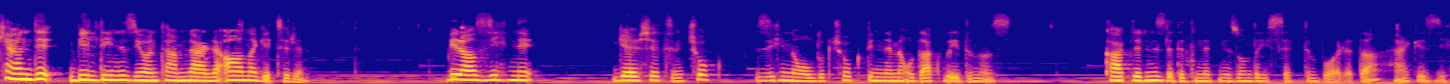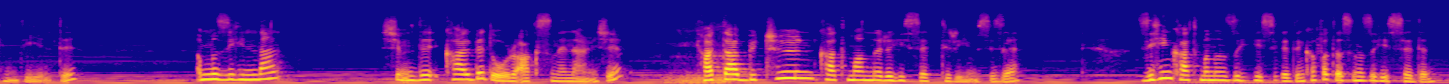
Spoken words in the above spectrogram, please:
Kendi bildiğiniz yöntemlerle ana getirin. Biraz zihni gevşetin. Çok zihin olduk, çok dinleme odaklıydınız. Kalplerinizle de dinlediniz, onu da hissettim bu arada. Herkes zihin değildi. Ama zihinden şimdi kalbe doğru aksın enerji. Hatta bütün katmanları hissettireyim size. Zihin katmanınızı hissedin, kafatasınızı hissedin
